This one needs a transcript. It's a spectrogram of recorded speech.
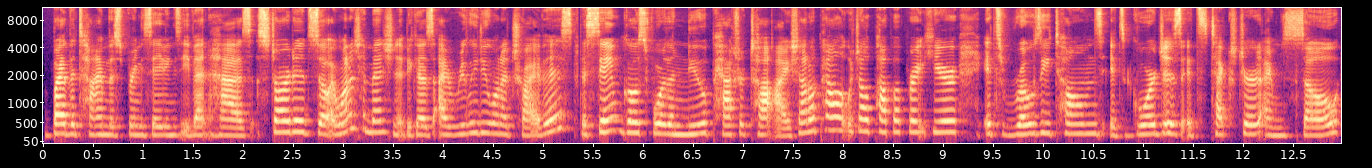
by the time the Spring Savings event has started, so I wanted to mention it because I really do wanna try this. The same goes for the new Patrick Ta eyeshadow palette, which I'll pop up right here. It's rosy tones, it's gorgeous, it's textured. I'm so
